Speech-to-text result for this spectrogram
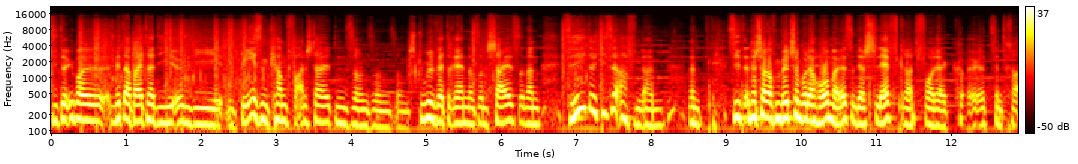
sieht er überall Mitarbeiter, die irgendwie einen Besenkampf veranstalten, so, ein- so, ein- so ein Stuhlwettrennen und so ein Scheiß und dann seht euch diese Affen an. Dann sieht er schaut auf dem Bildschirm, wo der Homer ist und der schläft gerade vor der Ko äh, Zentra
